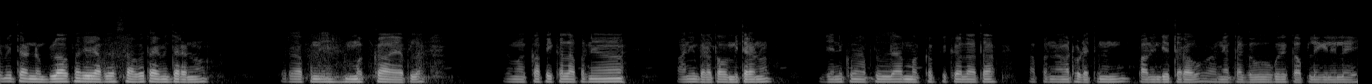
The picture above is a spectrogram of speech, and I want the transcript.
तर मित्रांनो ब्लॉगमध्ये आपलं स्वागत आहे मित्रांनो. तर आपण मक्का आहे आपला. तर मक्का पिकाला आपण पाणी भरत आहोत मित्रांनो. जेणेकरून आपल्याला मक्का पिकाला आता आपण आठवड्यातून पाणी देत राहू आणि आता गहू वगैरे कापले गेलेलं आहे.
